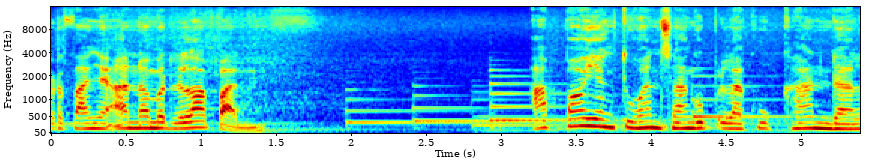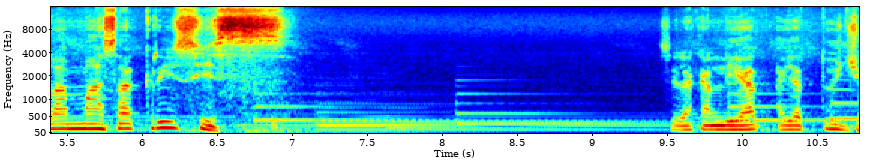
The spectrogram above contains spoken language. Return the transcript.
Pertanyaan nomor 8. Apa yang Tuhan sanggup lakukan dalam masa krisis? Silakan lihat ayat 7.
